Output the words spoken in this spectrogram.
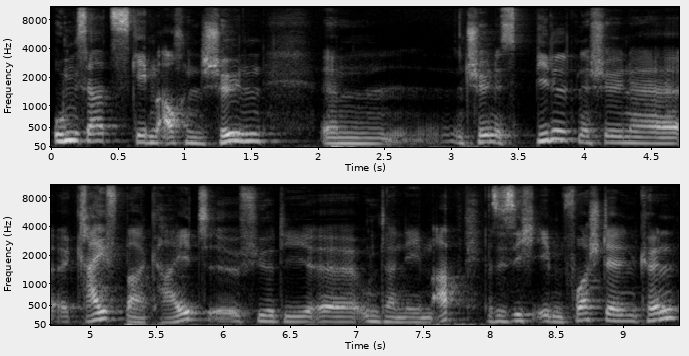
Umsatz geben auch einen schönen ähm, ein schönes Bild, eine schöne Greifbarkeit für die Unternehmen ab, dass sie sich eben vorstellen können,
